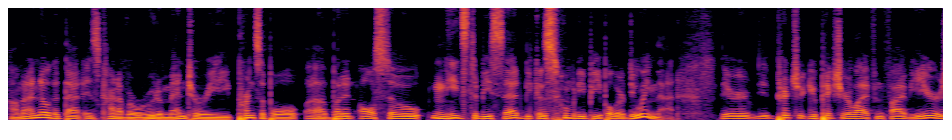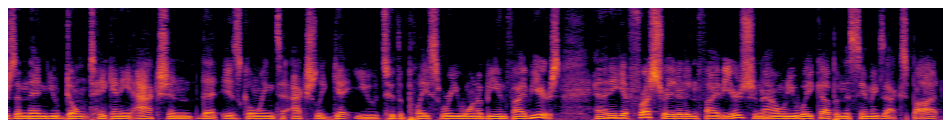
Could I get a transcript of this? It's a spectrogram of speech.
Um, and I know that that is kind of a rudimentary principle, uh, but it also needs to be said because so many people are doing that. They're you picture you picture your life in 5 years and then you don't take any action that is going to actually get you to the place where you want to be in 5 years. And then you get frustrated in 5 years from now when you wake up in the same exact spot,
